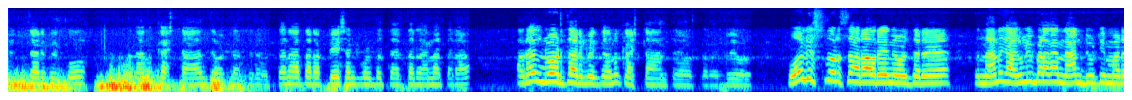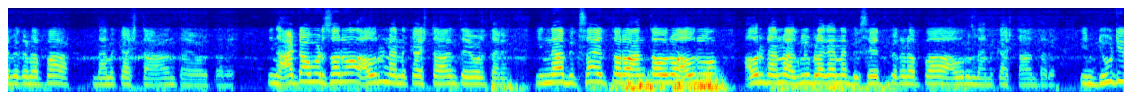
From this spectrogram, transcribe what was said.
ಚುಚ್ತಾ ಇರಬೇಕು. ನನ್ನ ಕಷ್ಟ ಅಂತ ಹೇಳ್ತಾ ಇರ್ತಾರೆ. ತನ್ನ ಆ ಥರ ಪೇಷಂಟ್ಗಳು ಬರ್ತಾ ಇರ್ತಾರೆ, ನನ್ನ ಥರ. ಅವ್ರಲ್ಲಿ ನೋಡ್ತಾ ಇರ್ಬೇಕು, ನಾನು ಕಷ್ಟ ಅಂತ ಹೇಳ್ತಾರೆ ಡ್ರೈವರು. ಪೊಲೀಸ್ನವ್ರು ಸರ್ ಅವ್ರೇನು ಹೇಳ್ತಾರೆ, ನನಗೆ ಹಗಲು ಬೆಳಗ ನಾನು ಡ್ಯೂಟಿ ಮಾಡಬೇಕಣಪ್ಪ ನನ್ನ ಕಷ್ಟ ಅಂತ ಹೇಳ್ತಾರೆ. ಇನ್ನು ಆಟೋ ಓಡಿಸೋರು ಅವರು ನನ್ನ ಕಷ್ಟ ಅಂತ ಹೇಳ್ತಾರೆ. ಇನ್ನು ಭಿಕ್ಷಾ ಎತ್ತೋರು ಅಂಥವ್ರು ಅವರು ಅವರು ನಾನು ಹಗಲು ಬೆಳಗನ್ನ ಭಿಕ್ಷ ಎತ್ತಬೇಕಣಪ್ಪ ಅವರು ನನ್ನ ಕಷ್ಟ ಅಂತಾರೆ. ಇನ್ನು ಡ್ಯೂಟಿ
